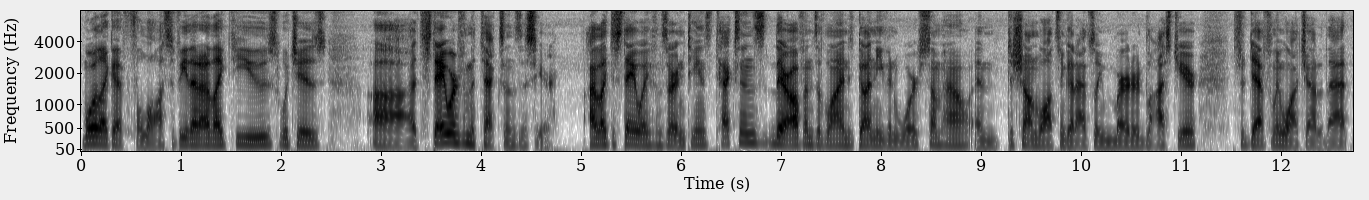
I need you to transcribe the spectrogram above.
More like a philosophy that I like to use, which is uh, stay away from the Texans this year. I like to stay away from certain teams. Texans, their offensive line has gotten even worse somehow, and Deshaun Watson got absolutely murdered last year, so definitely watch out of that.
